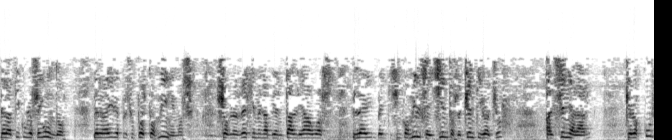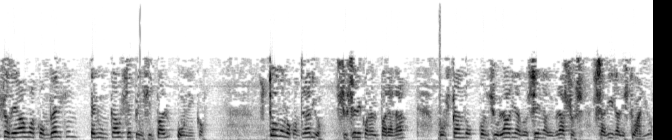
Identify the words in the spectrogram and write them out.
del artículo segundo de la Ley de Presupuestos Mínimos sobre el régimen ambiental de aguas, Ley 25.688, al señalar que los cursos de agua convergen en un cauce principal único. Todo lo contrario sucede con el Paraná, buscando con su larga docena de brazos salir al estuario.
